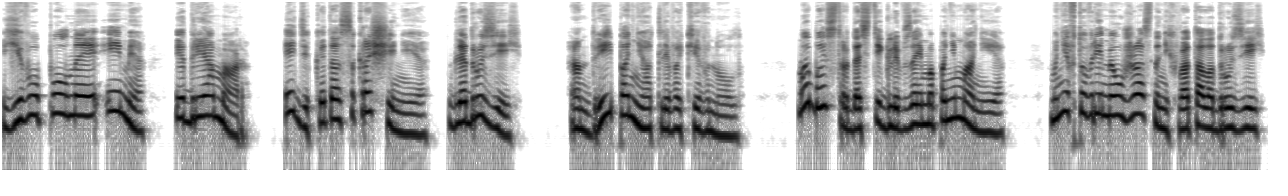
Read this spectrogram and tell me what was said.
«Его полное имя — Эдриамар. Эдик — это сокращение, для друзей». Андрей понятливо кивнул. «Мы быстро достигли взаимопонимания. Мне в то время ужасно не хватало друзей,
